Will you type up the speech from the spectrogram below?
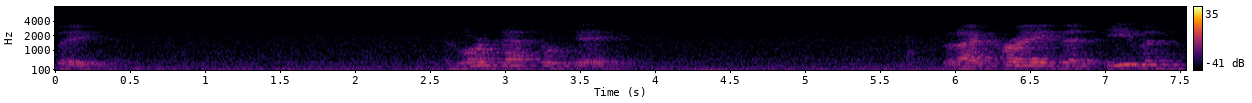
faith. And Lord, that's okay. But I pray that even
